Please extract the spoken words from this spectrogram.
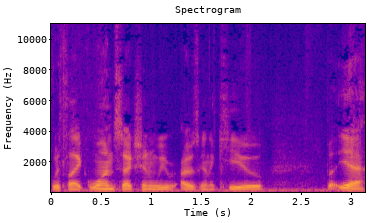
With like one section we i was going to cue but yeah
